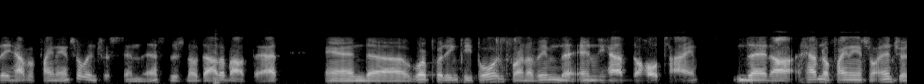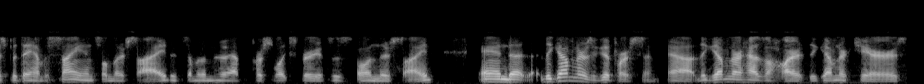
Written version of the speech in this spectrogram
They have a financial interest in this. There's no doubt about that, and uh, we're putting people in front of him, that, and we have the whole time that uh, have no financial interest, but they have a science on their side, and some of them who have personal experiences on their side. And uh, the governor is a good person. Uh, the governor has a heart. The governor cares.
